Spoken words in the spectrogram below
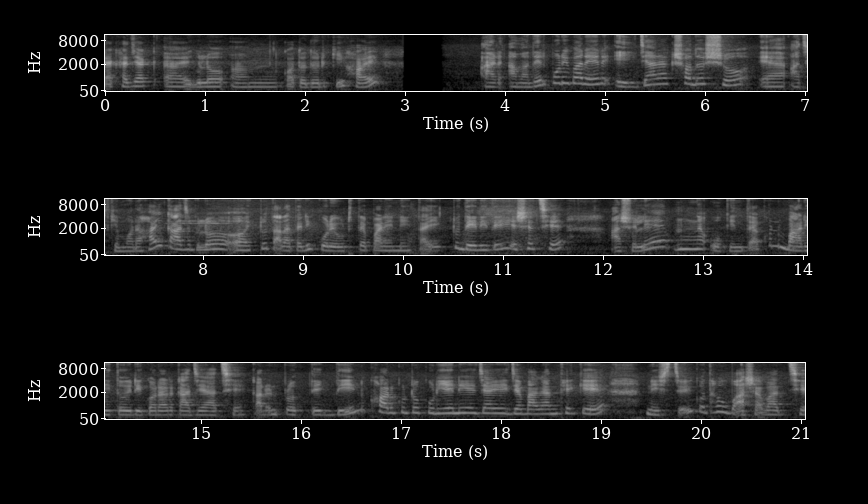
দেখা যাক এগুলো কতদূর কি হয়। আর আমাদের পরিবারের এই যে আর এক সদস্য আজকে মনে হয় কাজগুলো একটু তাড়াতাড়ি করে উঠতে পারেনি, তাই একটু দেরিতেই এসেছে। আসলে ও কিন্তু এখন বাড়ি তৈরি করার কাজে আছে, কারণ প্রত্যেক দিন খড়কুটো কুড়িয়ে নিয়ে যায় এই যে বাগান থেকে, নিশ্চয়ই কোথাও বাসা বাঁধছে।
